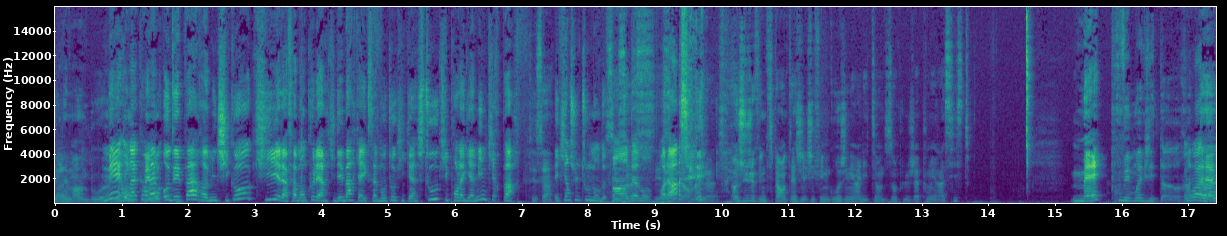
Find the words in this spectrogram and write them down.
euh, vraiment un beau. euh, Mais, bon, on a quand même bon. au départ euh, Michiko qui est la femme en colère, qui débarque avec sa moto, qui casse tout, qui prend la gamine, qui repart C'est ça. et qui insulte tout le monde. Enfin, ça, bon, voilà. Alors juste, je fais une petite parenthèse, j'ai- fait une grosse généralité en disant que le Japon est raciste. Mais, prouvez-moi que j'ai tort. Voilà, Euh,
